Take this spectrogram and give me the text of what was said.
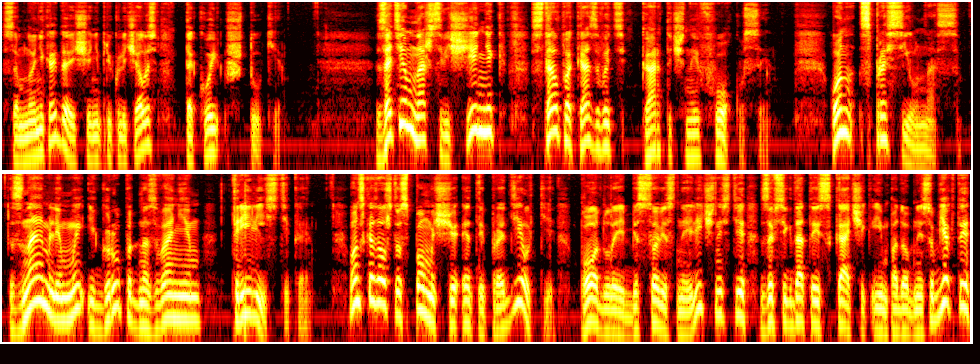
Со мной никогда еще не приключалось такой штуки. Затем наш священник стал показывать карточные фокусы. Он спросил нас, знаем ли мы игру под названием «Три листика». Он сказал, что с помощью этой проделки подлые, бессовестные личности, завсегда-то скачек и им подобные субъекты,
